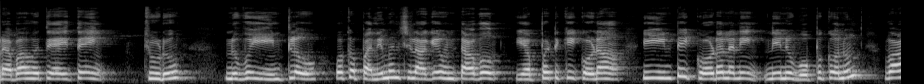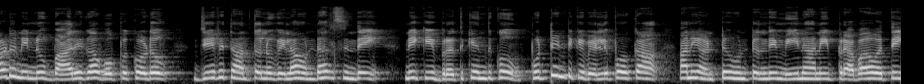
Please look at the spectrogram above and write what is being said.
ప్రభావతి అయితే చూడు నువ్వు ఈ ఇంట్లో ఒక పని మనిషిలాగే ఉంటావు. ఎప్పటికీ కూడా ఈ ఇంటి కోడలని నేను ఒప్పుకోను. వాడు నిన్ను భార్యగా ఒప్పుకోడు. జీవితాంతం నువ్వు ఇలా ఉండాల్సిందే. నీకు ఈ బ్రతికెందుకు? పుట్టింటికి వెళ్ళిపోక అని అంటూ ఉంటుంది మీనాని ప్రభావతి.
